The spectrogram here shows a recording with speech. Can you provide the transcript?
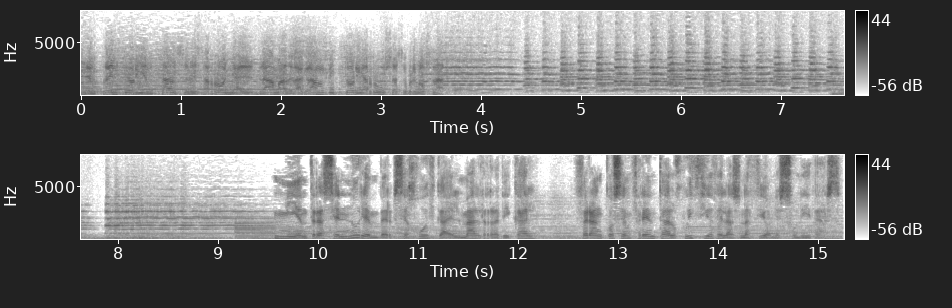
En el frente oriental se desarrolla el drama de la gran victoria rusa sobre los nazis. Mientras en Nuremberg se juzga el mal radical, Franco se enfrenta al juicio de las Naciones Unidas.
